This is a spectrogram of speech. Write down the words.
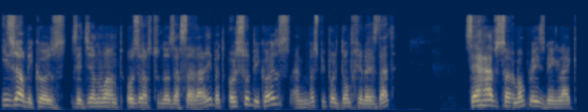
Either because they didn't want others to know their salary, but also because, and most people don't realize that, they have some employees being like,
